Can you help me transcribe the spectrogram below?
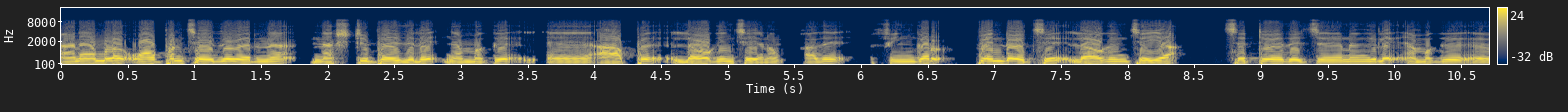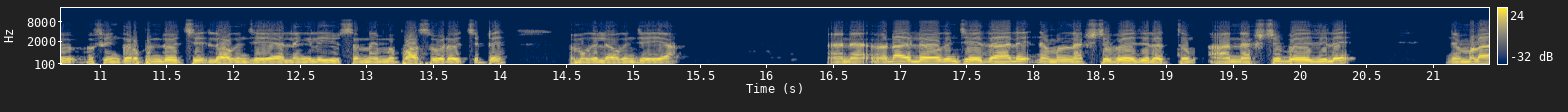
അങ്ങനെ നമ്മൾ ഓപ്പൺ ചെയ്ത് വരുന്ന നെക്സ്റ്റ് പേജിൽ നമുക്ക് ആപ്പ് ലോഗിൻ ചെയ്യണം. അത് ഫിംഗർ പ്രിന്റ് വെച്ച് ലോഗിൻ ചെയ്യുക സെറ്റ് ചെയ്ത് വെച്ചിട്ടുണ്ടെങ്കിൽ നമുക്ക് ഫിംഗർ പ്രിന്റ് വെച്ച് ലോഗിൻ ചെയ്യുക അല്ലെങ്കിൽ യൂസർ നെയിം പാസ്വേഡ് വെച്ചിട്ട് നമുക്ക് ലോഗിൻ ചെയ്യാം. അങ്ങനെ ഇവിടെ ലോഗിൻ ചെയ്താൽ നമ്മൾ നെക്സ്റ്റ് പേജിലെത്തും ആ നെക്സ്റ്റ് പേജിൽ നമ്മളെ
